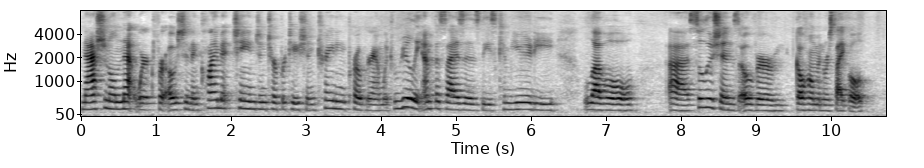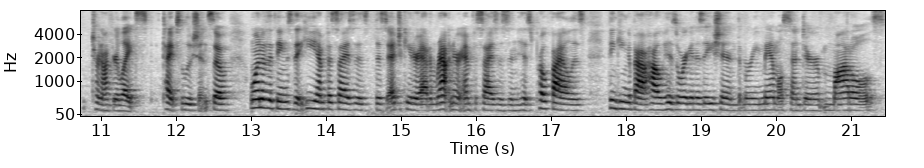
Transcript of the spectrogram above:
National Network for Ocean and Climate Change Interpretation Training Program, which really emphasizes these community level uh, solutions over go home and recycle, turn off your lights type solution. So one of the things that he emphasizes, this educator Adam Ratner emphasizes in his profile, is thinking about how his organization, the Marine Mammal Center, models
